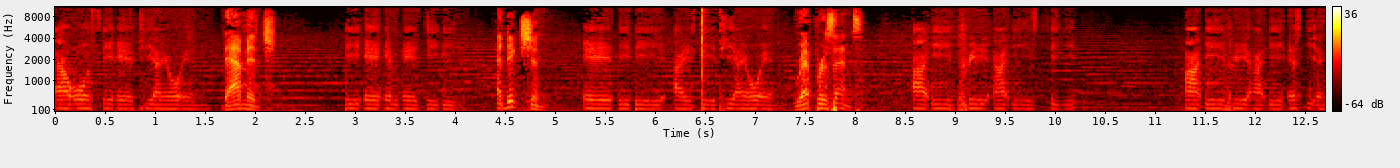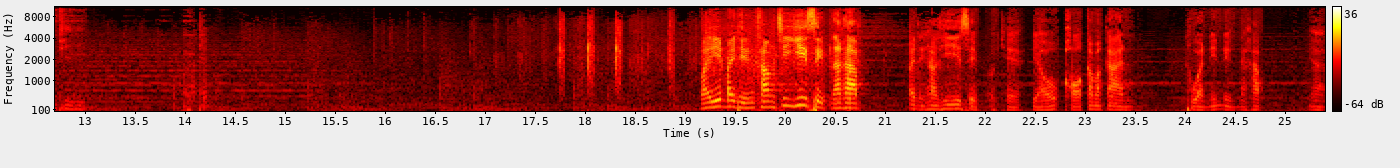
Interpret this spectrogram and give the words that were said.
L O C A T I O N. Damage. D A M A G E. Addiction. A D D I C T I O N. Represent. R E pre R E C E. R E pre R E S E N T วันนี้ไปถึงคำที่ 20 นะครับ ไปถึงคำที่ 20 โอเค เดี๋ยวขอกรรมการทวนนิดนึงนะครับเนี่ย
